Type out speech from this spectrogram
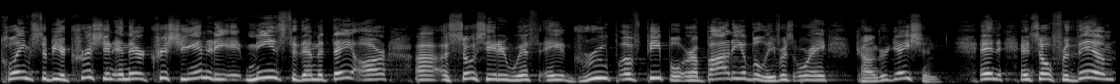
claims to be a Christian, and their Christianity it means to them that they are uh, associated with a group of people, or a body of believers, or a congregation. And, and so for them,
